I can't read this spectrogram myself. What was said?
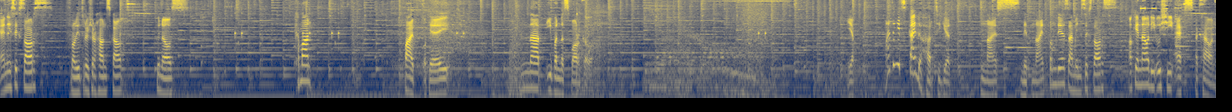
Any 6 stars from the treasure hunt scout? Who knows? Come on. 5, okay. Not even a sparkle. Yep. I think it's kinda hard to get nice midnight from this. I mean 6 stars. Okay, now the Ushi X account.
